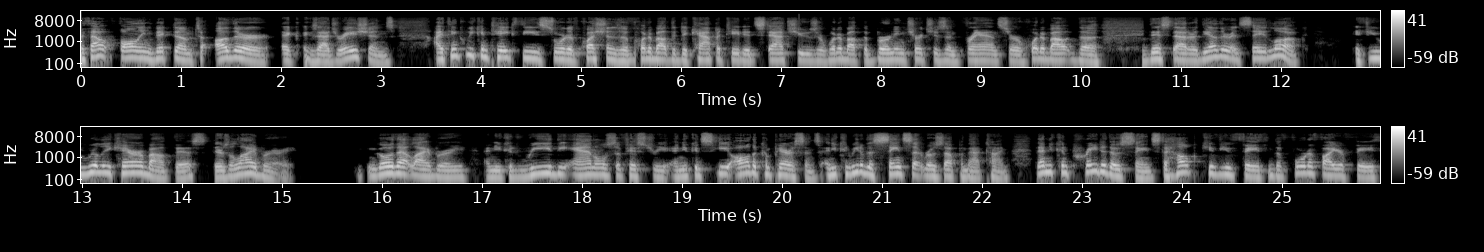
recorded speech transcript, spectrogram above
without falling victim to other ex- exaggerations I think we can take these sort of questions of what about the decapitated statues or what about the burning churches in France or what about the this, that, or the other and say, look, if you really care about this, there's a library. You can go to that library and you could read the annals of history and you can see all the comparisons and you can read of the saints that rose up in that time. Then you can pray to those saints to help give you faith and to fortify your faith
